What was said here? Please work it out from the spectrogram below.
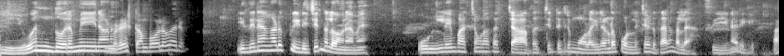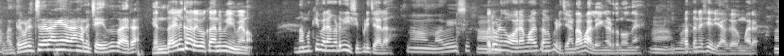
അയ്യോ എന്തോരം മീനാണ്. ഇവിടെ ഇഷ്ടം പോലെ വരും. ഇതിനെ അങ്ങോട്ട് പിടിച്ചിട്ടുണ്ടല്ലോ ഓമനാമേ ഉള്ളിയും പച്ചമുളകൊക്കെ ചതച്ചിട്ട് ഇച്ചിരി മുളകിൽ അങ്ങോട്ട് പൊള്ളിച്ചെടുത്താലുണ്ടല്ലോ സീനായിരിക്കും. വള്ളത്തിൽ പിടിച്ചു തരാമെങ്കിൽ ഞാൻ അങ്ങനെ ചെയ്തു തരാം. എന്തായാലും കറി വെക്കാനും മീൻ വേണം. നമുക്ക് ഇവനെ അങ്ങോട്ട് വീശി പിടിച്ചാലാ? വീശി. ഒരു മണി ഓനമായി തന്നെ പിടിച്ചാണ്ട് വലയും കിടന്നു വന്നേ. ഇപ്പൊ തന്നെ ശരിയാക്കും മര ആ.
